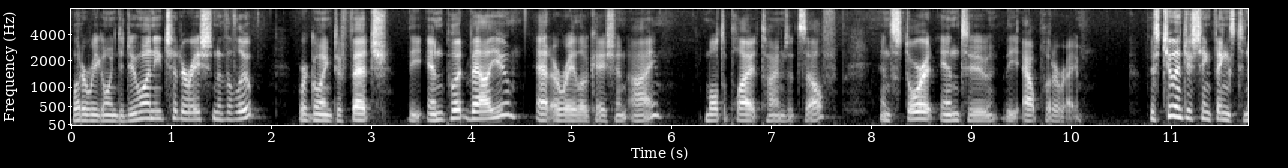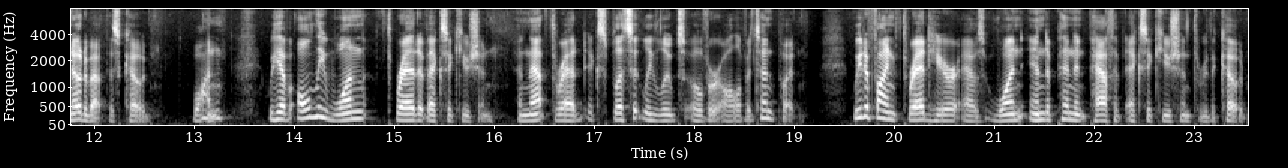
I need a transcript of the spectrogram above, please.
What are we going to do on each iteration of the loop? We're going to fetch the input value at array location i, multiply it times itself, and store it into the output array. There's two interesting things to note about this code. One, we have only one thread of execution, and that thread explicitly loops over all of its input. We define thread here as one independent path of execution through the code.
